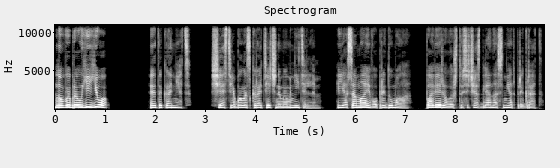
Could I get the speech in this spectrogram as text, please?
но выбрал ее. Это конец. Счастье было скоротечным и мнительным. Я сама его придумала, Поверила, что сейчас для нас нет преград.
